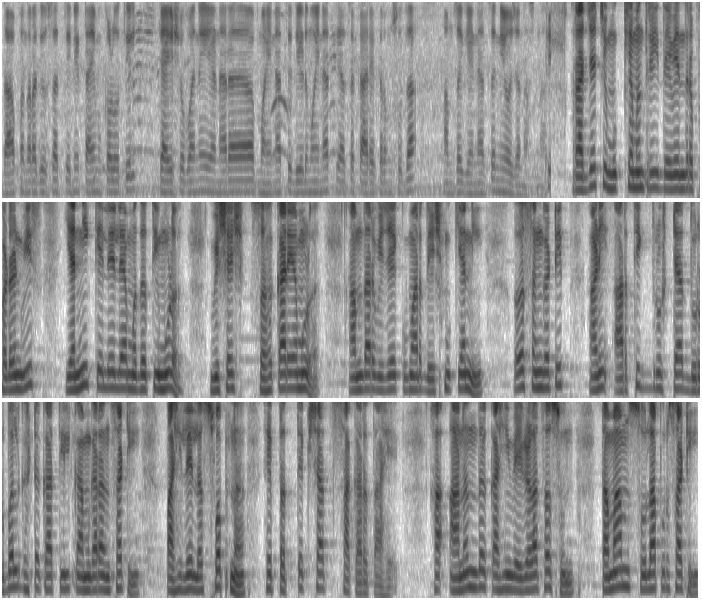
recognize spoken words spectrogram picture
दहा पंधरा दिवसात त्यांनी टाईम कळवतील. त्या हिशोबाने येणाऱ्या महिन्यात ते दीड महिन्यात याचा कार्यक्रमसुद्धा आमचं घेण्याचं नियोजन असणार. राज्याचे मुख्यमंत्री देवेंद्र फडणवीस यांनी केलेल्या मदतीमुळं विशेष सहकार्यामुळं आमदार विजयकुमार देशमुख यांनी असंघटित आणि आर्थिकदृष्ट्या दुर्बल घटकातील कामगारांसाठी पाहिलेलं स्वप्न हे प्रत्यक्षात साकारत आहे. हा आनंद काही वेगळाच असून तमाम सोलापूरसाठी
